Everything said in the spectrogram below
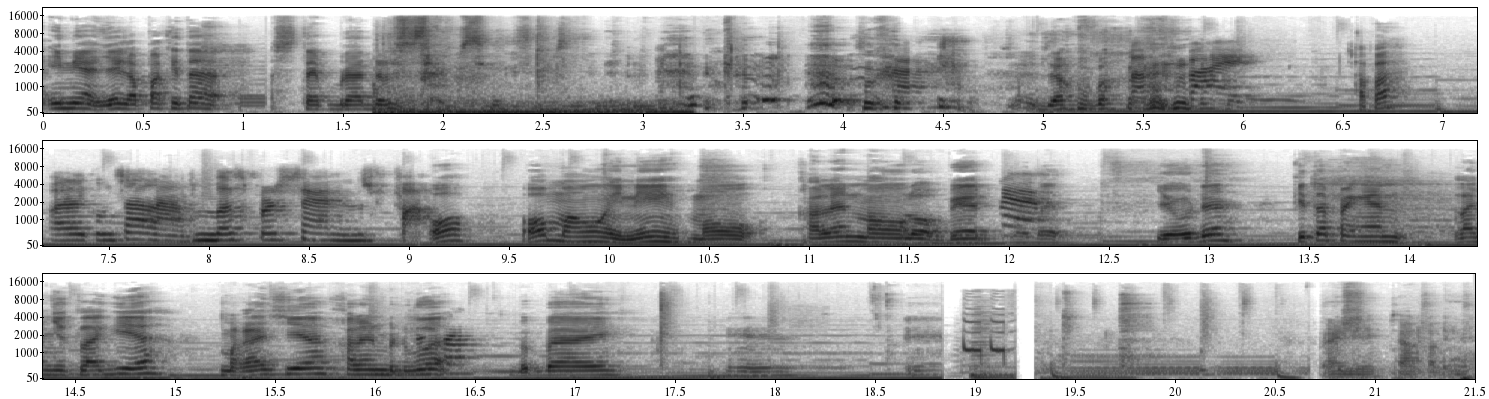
ini aja apa kita Step Brothers Jauh banget. sampai Apa? Waalaikumsalam 11% fuck Oh, oh mau ini, mau kalian mau Lobet. Ya udah, kita pengen lanjut lagi ya. Makasih ya kalian berdua. Bye bye. Nah, ini cakep ini.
